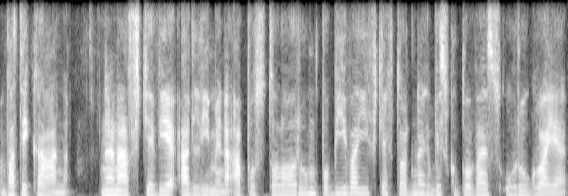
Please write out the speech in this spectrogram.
Vatikán. Na návštěvě Adlímina Apostolorum pobývají v těchto dnech biskupové z Uruguaje.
